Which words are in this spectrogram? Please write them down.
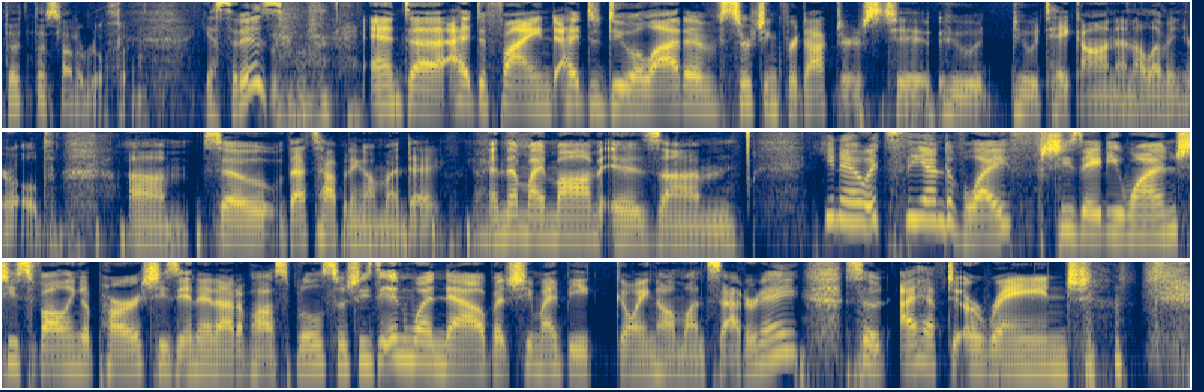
That, that's not a real thing. Yes, it is. and uh, I had to find, I had to do a lot of searching for doctors to who would who would take on an 11 year old. Um, so that's happening on Monday. And then my mom is, um, you know, it's the end of life. She's 81. She's falling apart. She's in and out of hospitals. So she's in one now, but she might be going home on Saturday. So I have to arrange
